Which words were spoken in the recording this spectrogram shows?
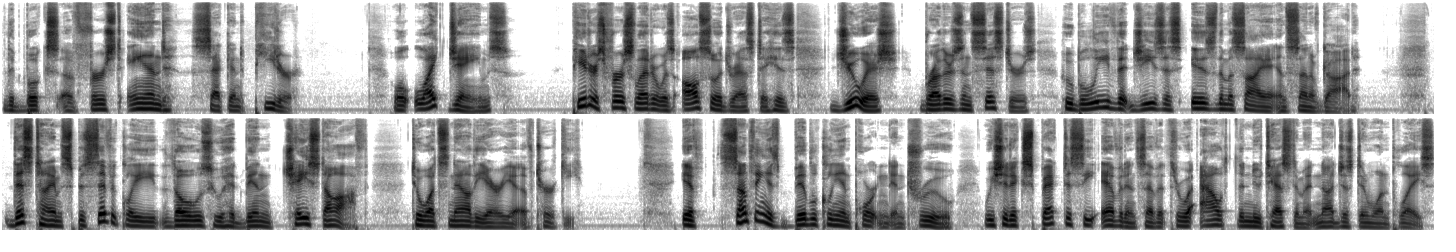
the books of 1st and 2nd Peter. Well, like James, Peter's first letter was also addressed to his Jewish brothers and sisters who believe that Jesus is the Messiah and Son of God. This time, specifically those who had been chased off to what's now the area of Turkey. If something is biblically important and true, we should expect to see evidence of it throughout the New Testament, not just in one place.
